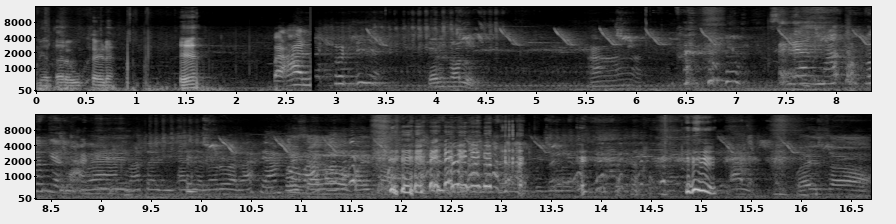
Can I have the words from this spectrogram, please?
મેં તારા ઉખાડ્યા. હે? ચાલુ. પૈસા લાવો પૈસા પૈસા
